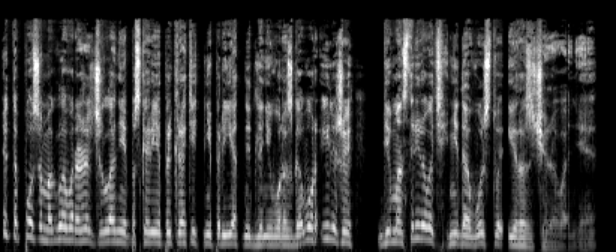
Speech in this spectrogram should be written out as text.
Эта поза могла выражать желание поскорее прекратить неприятный для него разговор или же демонстрировать недовольство и разочарование.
